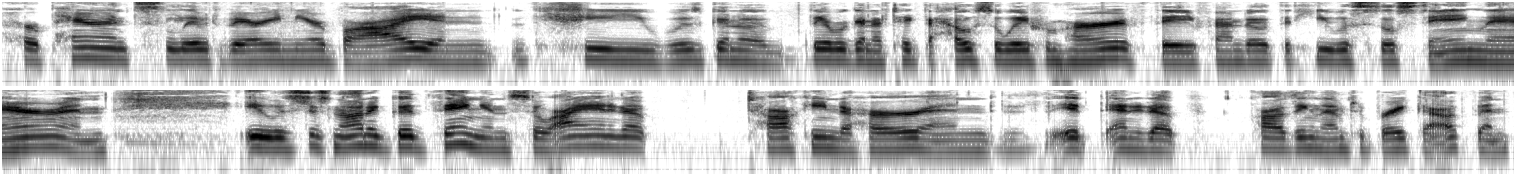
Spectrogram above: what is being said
her parents lived very nearby and she was gonna they were gonna take the house away from her if they found out that he was still staying there and it was just not a good thing. And so i ended up talking to her and it ended up causing them to break up. And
